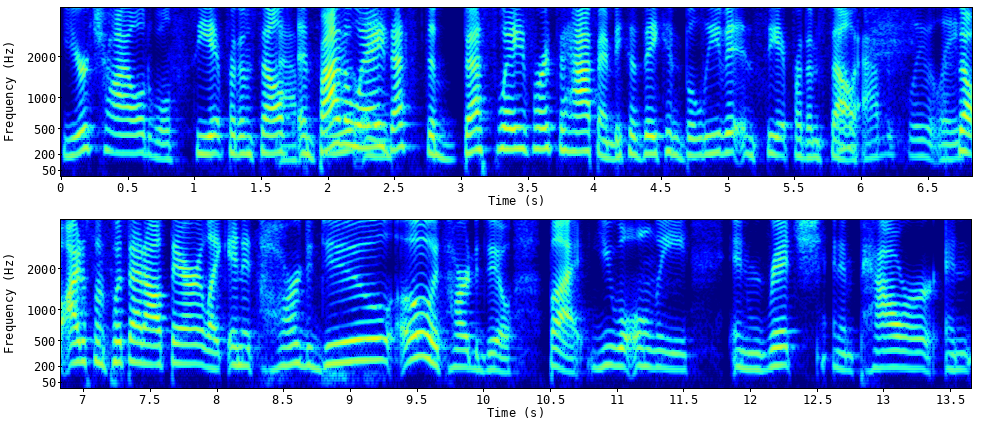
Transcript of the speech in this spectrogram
your child will see it for themselves and by the way that's the best way for it to happen because they can believe it and see it for Oh, themselves absolutely. so I just want to put that out there. Like, and it's hard to do. Oh, it's hard to do. But you will only enrich and empower and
